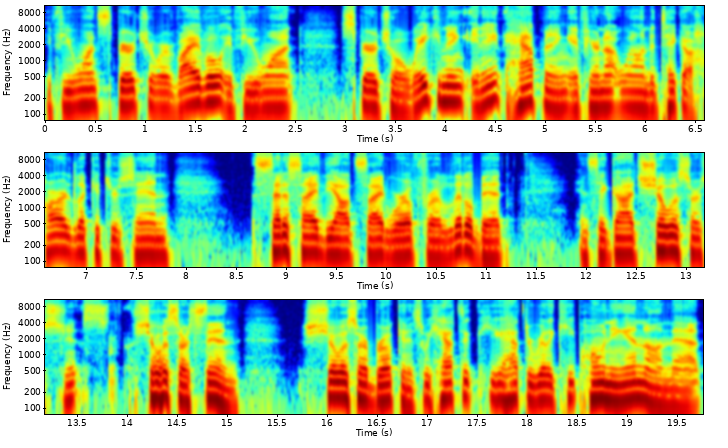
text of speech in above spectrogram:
If you want spiritual revival, if you want spiritual awakening. It ain't happening if you're not willing to take a hard look at your sin, set aside the outside world for a little bit, and say, God, show us our show us our sin, show us our brokenness. We have to you have to really keep honing in on that.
